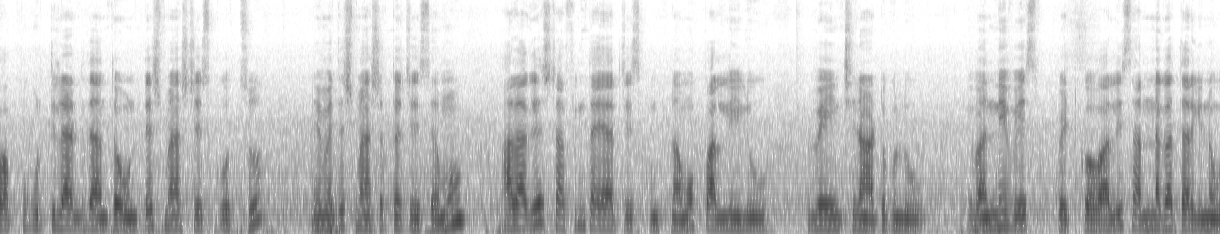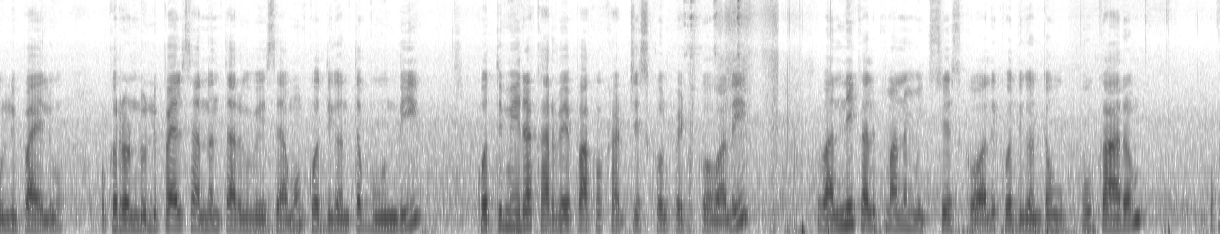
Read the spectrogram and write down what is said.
పప్పు గుర్తి లాంటి దాంతో ఉంటే స్మాష్ చేసుకోవచ్చు. మేమైతే స్మాషర్తో చేసాము. అలాగే స్టఫింగ్ తయారు చేసుకుంటున్నాము. పల్లీలు వేయించిన అటుకులు ఇవన్నీ వేసి పెట్టుకోవాలి. సన్నగా తరిగిన ఉల్లిపాయలు ఒక రెండు ఉల్లిపాయలు సన్నం తరుగు వేసాము. కొద్దిగంత బూందీ. కొత్తిమీర కరివేపాకు కట్ చేసుకొని పెట్టుకోవాలి. ఇవన్నీ కలిపి మనం మిక్స్ చేసుకోవాలి. కొద్దిగంత ఉప్పు కారం ఒక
